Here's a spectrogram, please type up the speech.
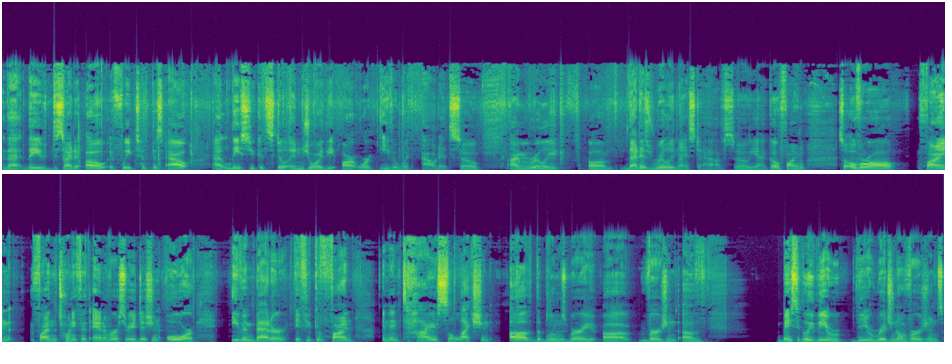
that they've decided oh if we took this out at least you could still enjoy the artwork even without it. So i'm really um, that is really nice to have. So yeah go find so overall find find the 25th anniversary edition or even better if you can find an entire selection of the bloomsbury uh, version of basically the the original versions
